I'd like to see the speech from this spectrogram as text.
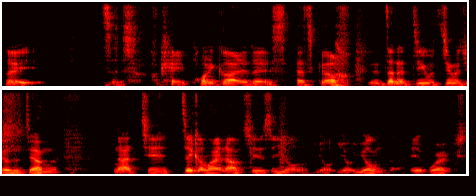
所以 ，OK，point、guard it is，let's go，真的几乎几乎就是这样子。那其实这个 lineup 其实是有有有用的，it works，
